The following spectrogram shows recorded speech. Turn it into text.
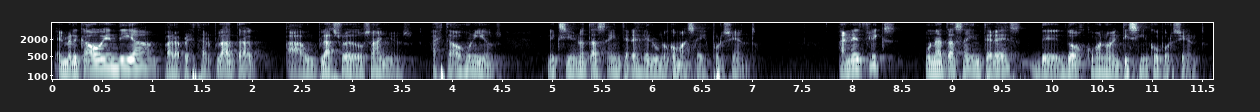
El mercado hoy en día para prestar plata a un plazo de dos años a Estados Unidos le exige una tasa de interés del 1,6%. A Netflix una tasa de interés de 2,95%.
